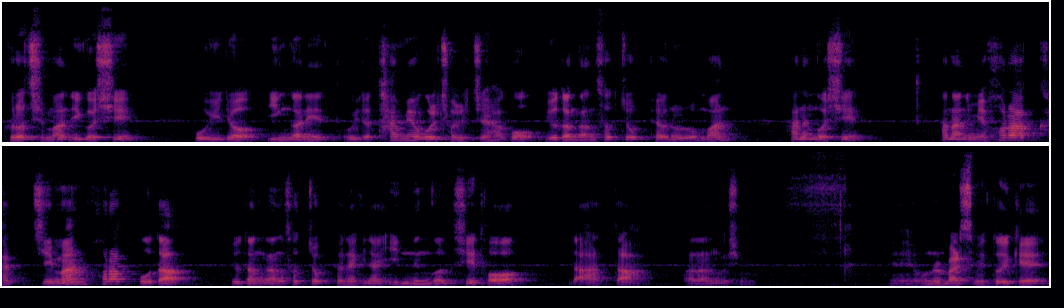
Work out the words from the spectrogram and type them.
그렇지만 이것이 오히려 인간이 오히려 탐욕을 절제하고 요단강 서쪽 편으로만 하는 것이 하나님이 허락했지만 허락보다 요단강 서쪽 편에 그냥 있는 것이 더 나았다라는 것입니다. 예, 오늘 말씀이 또 이렇게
